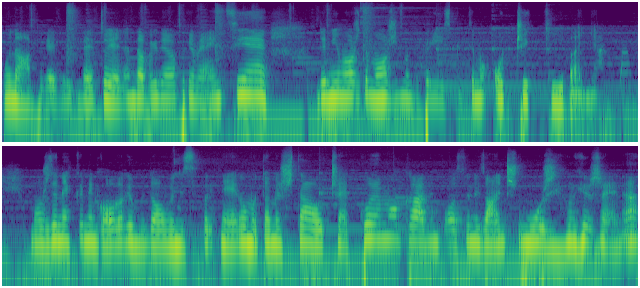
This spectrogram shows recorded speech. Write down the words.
u napredu, da je to jedan dobar deo prevencije, da mi možda možemo da preispitamo očekivanja. Možda nekad ne govorimo dovoljno sa partnerom o tome šta očekujemo kad nam postane zvanično muž ili žena,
